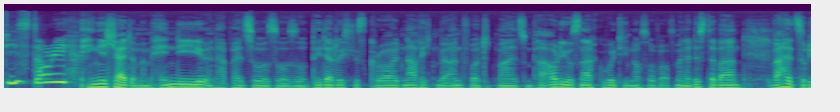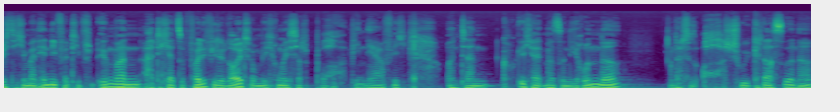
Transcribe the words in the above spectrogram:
Die Story. hing ich halt an meinem Handy und habe halt so, so, so Bilder durchgescrollt, Nachrichten beantwortet, mal so ein paar Audios nachgeholt, die noch so auf meiner Liste waren. War halt so richtig in mein Handy vertieft. Und irgendwann hatte ich halt so voll viele Leute um mich rum. Ich dachte, boah, wie nervig. Und dann gucke ich halt mal so in die Runde und dachte so, oh, Schulklasse, ne?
